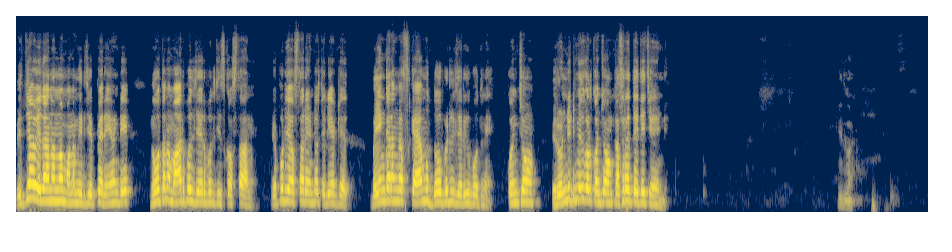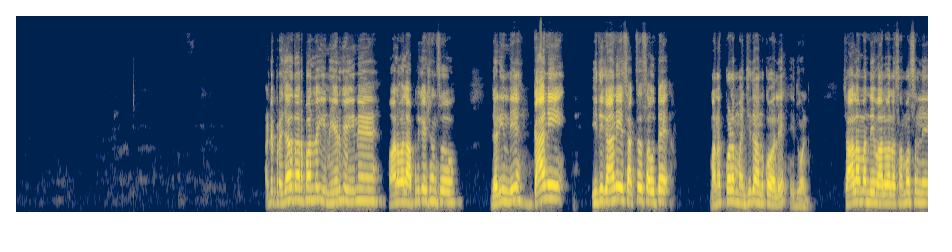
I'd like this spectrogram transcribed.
విద్యా విధానంలో మనం మీరు చెప్పారు ఏంటి నూతన మార్పులు చేర్పులు తీసుకొస్తా అని. ఎప్పుడు చేస్తారో ఏంటో తెలియట్లేదు. భయంకరంగా స్కామ్ దోపిడీలు జరిగిపోతున్నాయి. కొంచెం ఈ రెండింటి మీద కూడా కొంచెం కసరత్తు అయితే చేయండి. ఇదిగోండి. అంటే ప్రజా దర్బార్లో ఈ నేరుగా ఈయనే వాళ్ళ వాళ్ళ అప్లికేషన్స్ జరిగింది. కానీ ఇది కానీ సక్సెస్ అవుతే మనకు కూడా మంచిదే అనుకోవాలి. ఇదిగోండి. చాలా మంది వాళ్ళ వాళ్ళ సమస్యల్ని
